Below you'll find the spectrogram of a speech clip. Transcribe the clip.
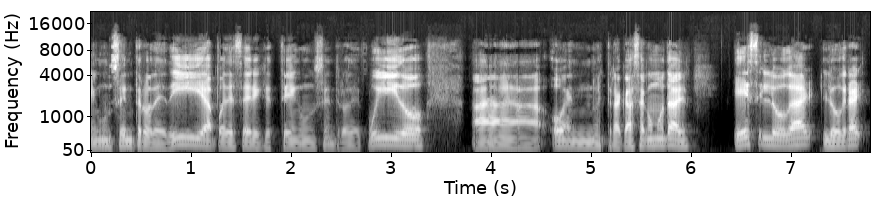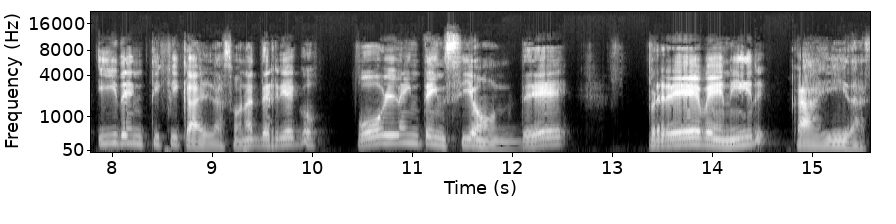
en un centro de día, puede ser que esté en un centro de cuido ah, o en nuestra casa como tal, es lograr, lograr identificar las zonas de riesgo por la intención de prevenir caídas.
